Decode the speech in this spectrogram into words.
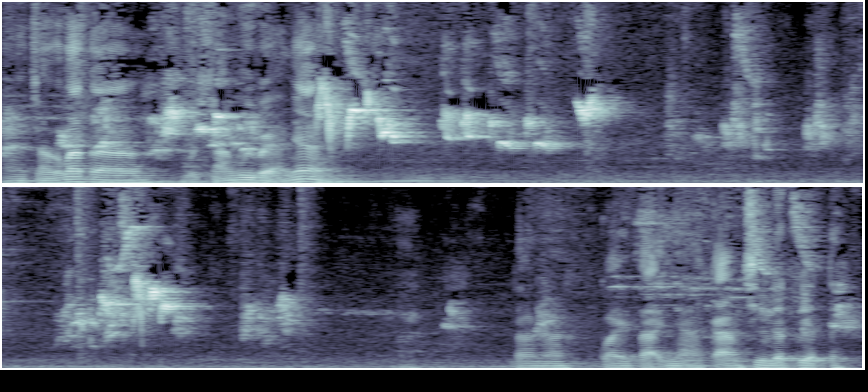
À, chào các bác uh, buổi sáng vui vẻ nhé đang uh, quay tại nhà cám chim đất Việt đây.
